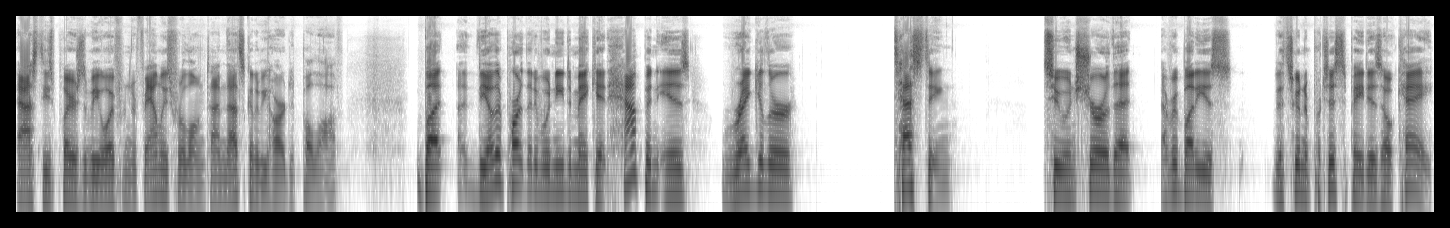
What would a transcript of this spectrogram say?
ask these players to be away from their families for a long time. That's gonna be hard to pull off. But uh, the other part that it would need to make it happen is regular testing to ensure that everybody is that's going to participate is okay.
